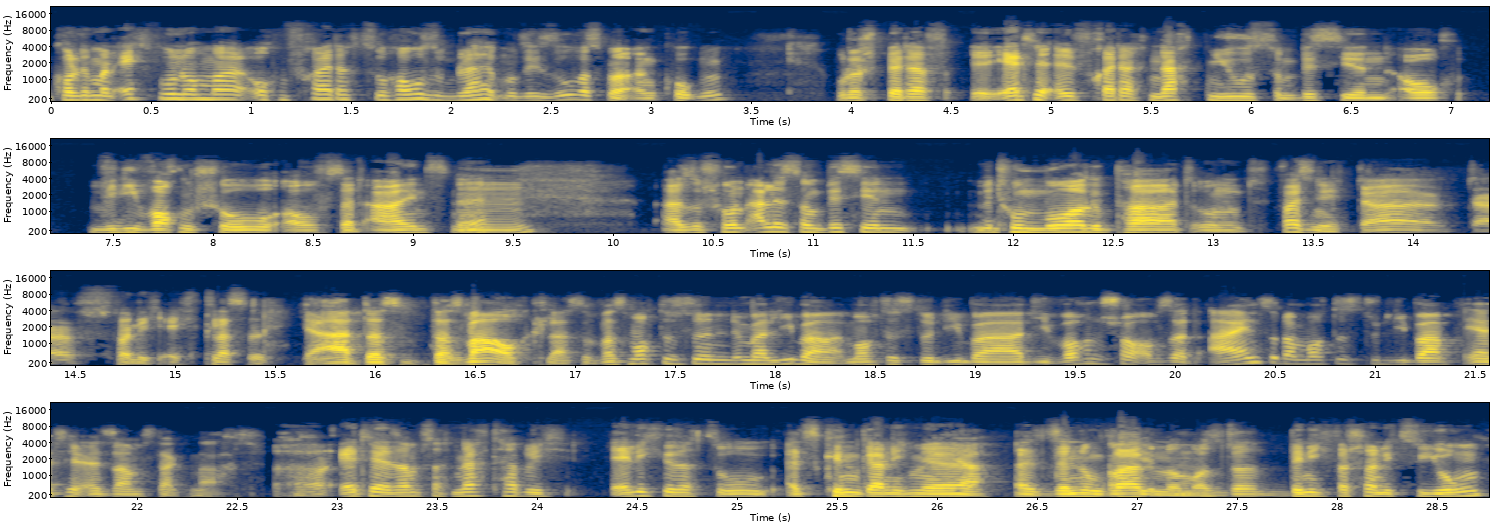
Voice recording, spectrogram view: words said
konnte man echt wohl noch mal auch am Freitag zu Hause bleiben und sich sowas mal angucken. Oder später äh, RTL Freitag Nacht News, so ein bisschen auch wie die Wochenshow auf Sat 1. Ne? Mhm. Also schon alles so ein bisschen mit Humor gepaart und weiß nicht, da, das fand ich echt klasse. Ja, das, das war auch klasse. Was mochtest du denn immer lieber? Mochtest du lieber die Wochenschau auf Sat 1 oder mochtest du lieber RTL Samstagnacht? Äh, RTL Samstagnacht habe ich ehrlich gesagt so als Kind gar nicht mehr Ja. als Sendung Okay. wahrgenommen. Also da bin ich wahrscheinlich zu jung.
